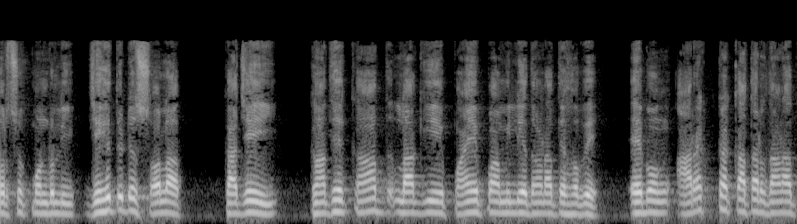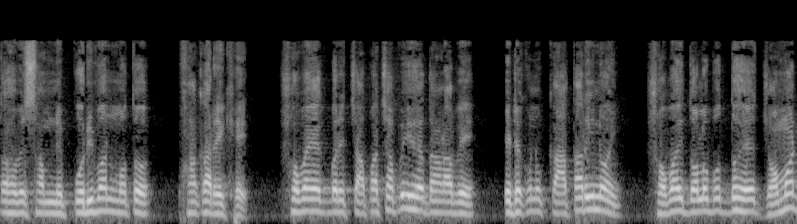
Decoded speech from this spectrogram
দর্শক মণ্ডলী, যেহেতু এটা সলাৎ, কাজেই কাঁধে কাঁধ লাগিয়ে পায়ে পা মিলিয়ে দাঁড়াতে হবে এবং আরেকটা কাতার দাঁড়াতে হবে সামনে পরিমাণ মতো ফাঁকা রেখে। সবাই একবারে চাপাচাপি হয়ে দাঁড়াবে। এটা কোনো কাতারই নয়। সবাই দলবদ্ধ হয়ে জমাট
